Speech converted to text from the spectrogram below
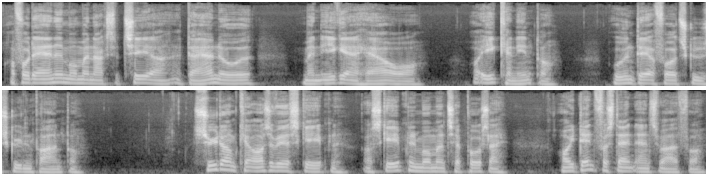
og for det andet må man acceptere, at der er noget, man ikke er herre over, og ikke kan ændre, uden derfor at skyde skylden på andre. Sygdom kan også være skæbne, og skæbnen må man tage på sig, og i den forstand ansvaret for.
